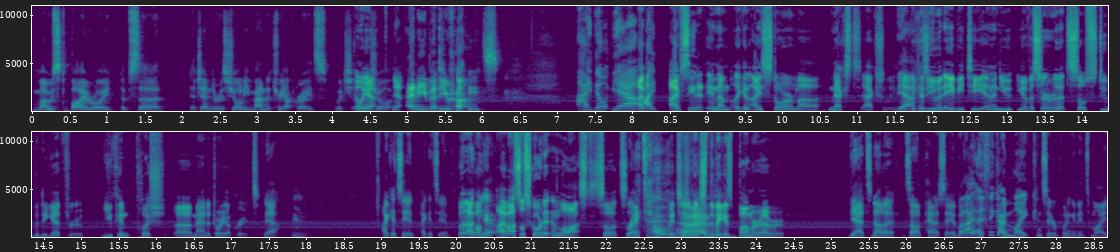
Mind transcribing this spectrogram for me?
most Bioroid absurd agenda is surely mandatory upgrades, which Oh, I'm yeah. sure Yeah. anybody runs. I don't. Yeah, I've, I. I've seen it in um, like an ice storm uh, next actually. Yeah. Because you would ABT and then you, you have a server that's so stupid to get through. You can push uh, mandatory upgrades. Yeah. I could see it. I could see it. But I I've, mean. I've also scored it and lost, so it's like, Right. Oh, which is which is the biggest bummer ever. yeah, it's not a it's not a panacea, but I, I think I might consider putting it into my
